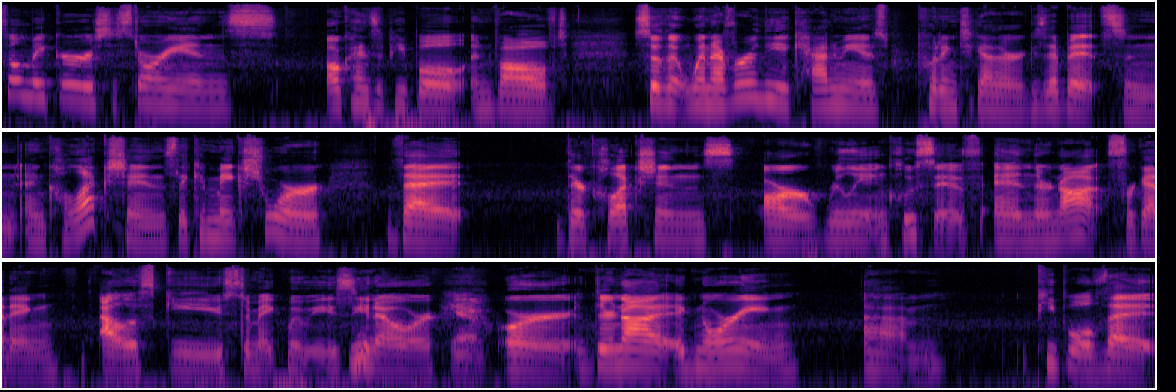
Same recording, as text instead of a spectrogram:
filmmakers, historians, all kinds of people involved so that whenever the academy is putting together exhibits and, and collections they can make sure that their collections are really inclusive and they're not forgetting alice guy used to make movies you know or Yeah. or they're not ignoring um, people that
